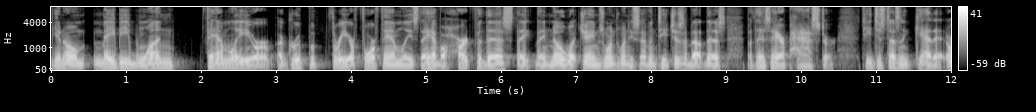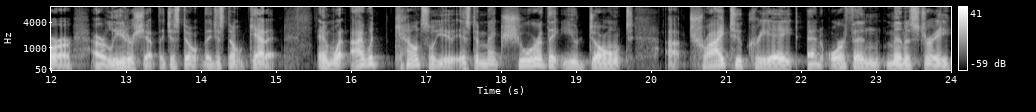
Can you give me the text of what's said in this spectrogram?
you know, maybe one family or a group of three or four families they have a heart for this they they know what James 127 teaches about this but they say our pastor he just doesn't get it or our, our leadership they just don't they just don't get it and what I would counsel you is to make sure that you don't uh, try to create an orphan ministry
